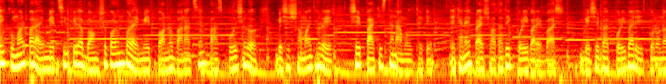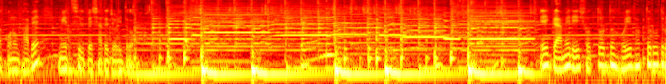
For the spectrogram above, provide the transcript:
এই কুমারপাড়ায় মৃৎশিল্পীরা বংশ পরম্পরায় মৃৎ পণ্য বানাচ্ছেন পাঁচ পরিসরও বেশি সময় ধরে সেই পাকিস্তান আমল থেকে। এখানে প্রায় শতাধিক পরিবারের বাস। বেশিরভাগ পরিবারই কোনো না কোনোভাবে মৃৎশিল্পের সাথে জড়িত। এই গ্রামেরই সত্তর্ধ হরিভক্ত রুদ্র,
